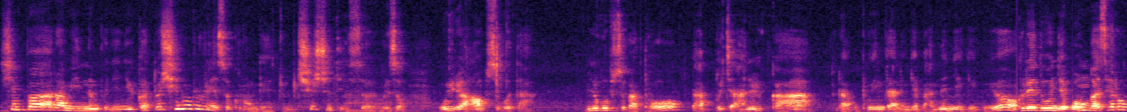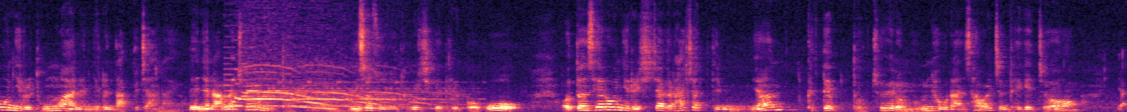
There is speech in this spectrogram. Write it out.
신바람이 있는 분이니까 또 신호를 해서 그런 게 좀 칠 수도 있어요. 그래서 오히려 아홉 수보다 일곱 수가 더 나쁘지 않을까 라고 라고 보인다는 게 맞는 얘기고요. 그래도 이제 뭔가 새로운 일을 도모하는 일은 나쁘지 않아요. 내년 아마 초여름부터 문서서도 들어오시게 될 거고 어떤 새로운 일을 시작을 하셨다면 그때부터 초여름 음력으로 한 4월쯤 되겠죠. 야-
